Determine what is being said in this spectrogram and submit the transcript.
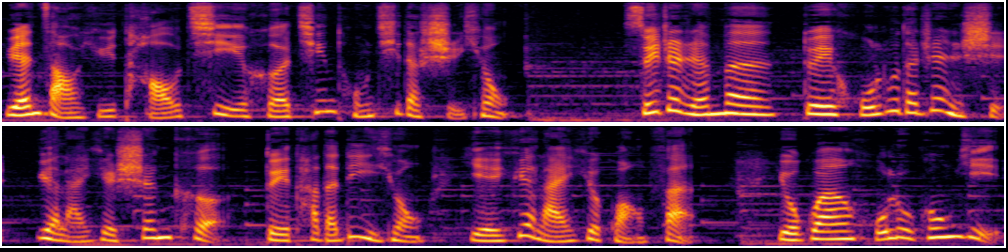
远早于陶器和青铜器的使用。随着人们对葫芦的认识越来越深刻，对它的利用也越来越广泛，有关葫芦工艺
